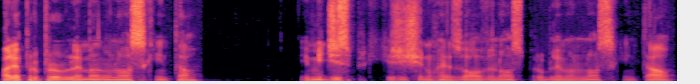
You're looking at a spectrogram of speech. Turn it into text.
olha para o problema no nosso quintal e me diz por que a gente não resolve o nosso problema no nosso quintal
